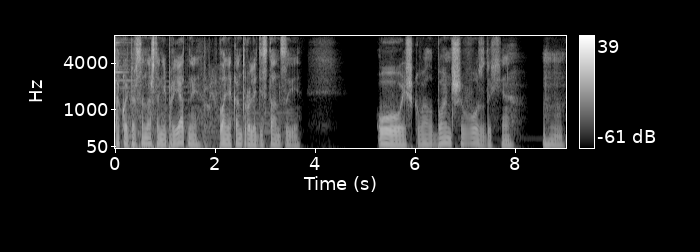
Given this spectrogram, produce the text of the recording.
Такой персонаж-то неприятный в плане контроля дистанции. Ой, шквал банши в воздухе. Мгм.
